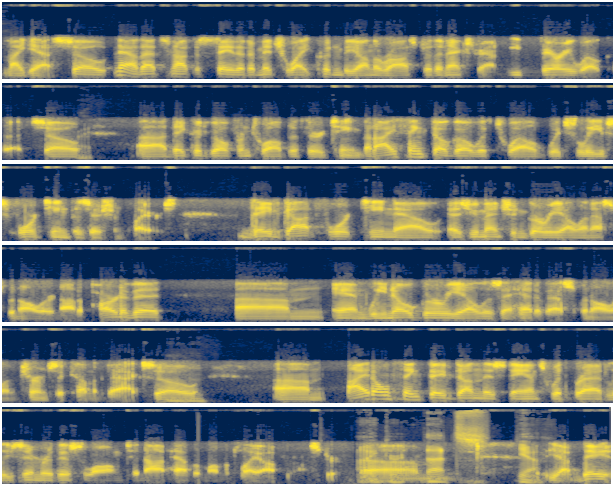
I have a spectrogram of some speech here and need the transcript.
my guess. So now that's not to say that a Mitch White couldn't be on the roster the next round. He very well could. So uh, they could go from 12 to 13. But I think they'll go with 12, which leaves 14 position players. They've got 14 now. As you mentioned, Gurriel and Espinal are not a part of it. Um, and we know Gurriel is ahead of Espinal in terms of coming back. So um, I don't think they've done this dance with Bradley Zimmer this long to not have him on the playoff roster. Um, That's yeah. yeah, they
